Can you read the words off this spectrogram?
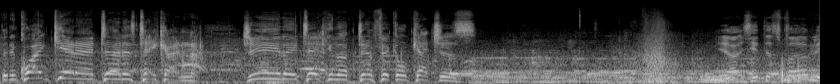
Didn't quite get it, and it's taken. Gee, they're taking the difficult catches. Yeah, he's hit this firmly,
